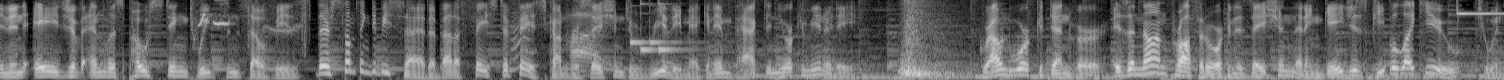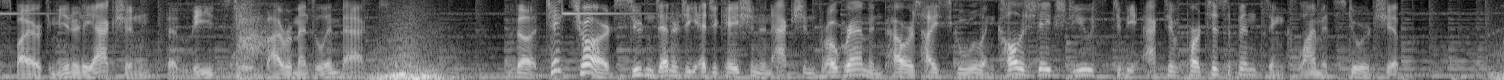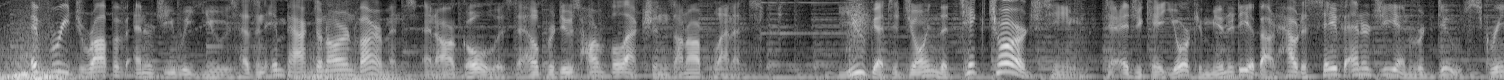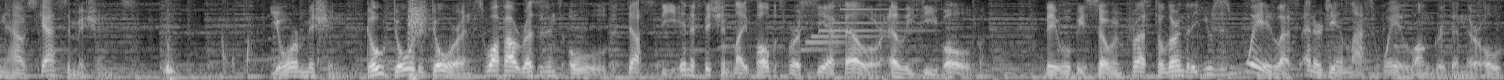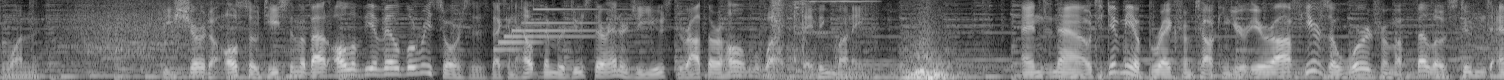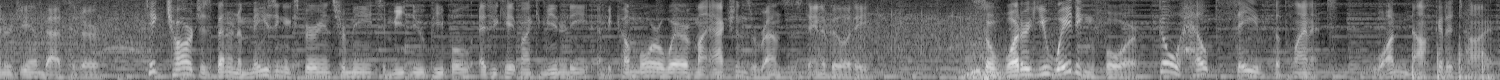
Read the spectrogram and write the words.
In an age of endless posting, tweets, and selfies, there's something to be said about a face to face conversation to really make an impact in your community. Groundwork Denver is a non-profit organization that engages people like you to inspire community action that leads to environmental impact. The Take Charge Student Energy Education and Action Program empowers high school and college-aged youth to be active participants in climate stewardship. Every drop of energy we use has an impact on our environment, and our goal is to help reduce harmful actions on our planet. You get to join the Take Charge team to educate your community about how to save energy and reduce greenhouse gas emissions. Your mission go door to door and swap out residents' old, dusty, inefficient light bulbs for a CFL or LED bulb. They will be so impressed to learn that it uses way less energy and lasts way longer than their old one. Be sure to also teach them about all of the available resources that can help them reduce their energy use throughout their home while saving money. And now, to give me a break from talking your ear off, here's a word from a fellow student energy ambassador. Take Charge has been an amazing experience for me to meet new people, educate my community, and become more aware of my actions around sustainability. So what are you waiting for? Go help save the planet, one knock at a time.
